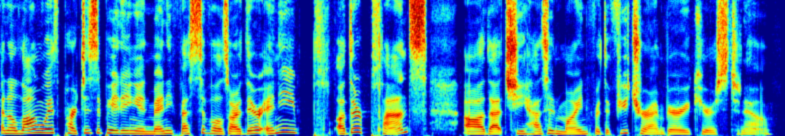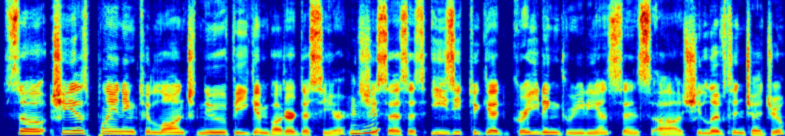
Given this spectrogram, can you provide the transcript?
And along with participating in many festivals, are there any pl- other plans uh, that she has in mind for the future? I'm very curious to know. So she is planning to launch new vegan butter this year. She says it's easy to get great ingredients since uh, she lives in Jeju.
